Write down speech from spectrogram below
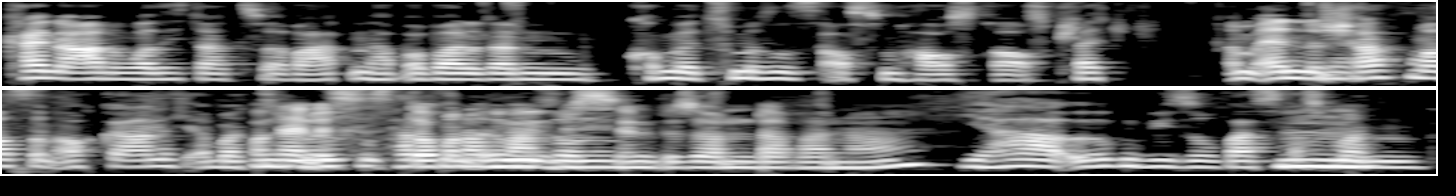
keine Ahnung, was ich da zu erwarten habe, aber dann kommen wir zumindest aus dem Haus raus. Vielleicht am Ende Ja. schaffen wir es dann auch gar nicht, aber Und dann ist zumindest es hat doch man noch mal ein irgendwie so bisschen ein, besonderer, ne? ja, irgendwie sowas, was Mhm. man,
